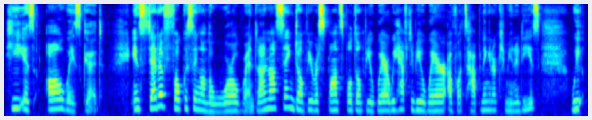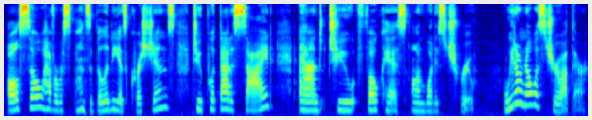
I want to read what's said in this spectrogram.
He is always good. Instead of focusing on the whirlwind, and I'm not saying don't be responsible, don't be aware, we have to be aware of what's happening in our communities. We also have a responsibility as Christians to put that aside and to focus on what is true. We don't know what's true out there.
